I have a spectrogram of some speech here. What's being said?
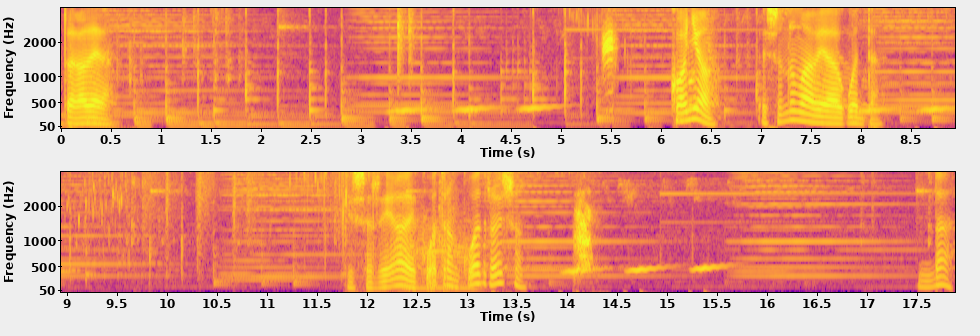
regadera. Coño, eso no me había dado cuenta. Que se riega de 4 en 4 eso. Da.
